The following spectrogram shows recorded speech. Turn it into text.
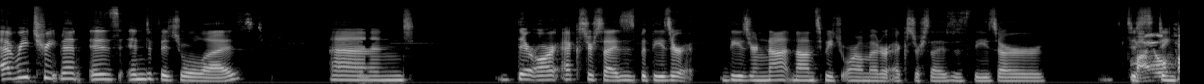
every treatment is individualized, and there are exercises, but these are these are not non speech oral motor exercises. These are distinct.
